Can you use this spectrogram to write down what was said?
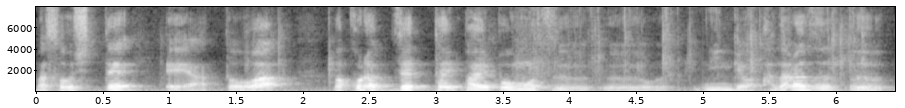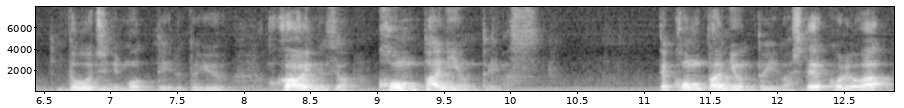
まあ、そして、えーあとは、まあ、これは絶対パイプを持つ人間は必ず同時に持っているというここかわいいんですよ。コンパニオンと言います。でコンパニオンと言いましてこれは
